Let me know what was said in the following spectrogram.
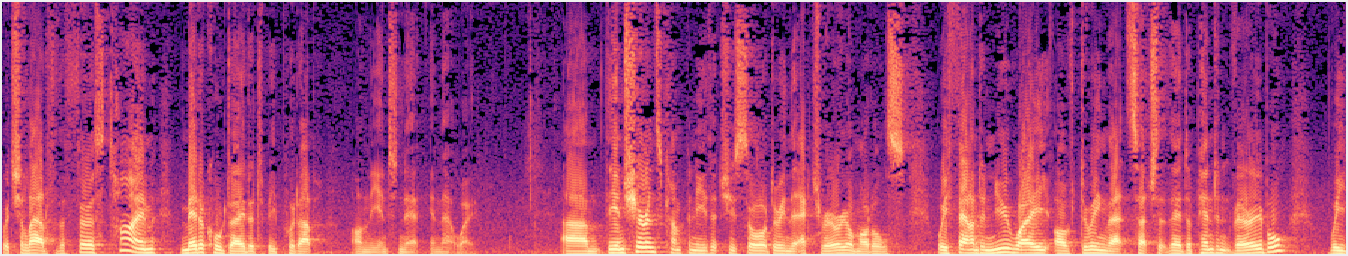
which allowed for the first time medical data to be put up on the internet in that way. Um, the insurance company that you saw doing the actuarial models, we found a new way of doing that such that their dependent variable we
